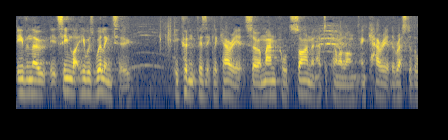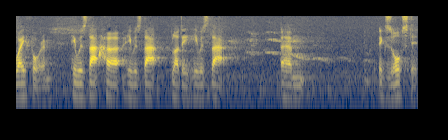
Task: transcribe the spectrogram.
Even though it seemed like he was willing to, he couldn't physically carry it. So a man called Simon had to come along and carry it the rest of the way for him. He was that hurt, he was that bloody, he was that um, exhausted.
